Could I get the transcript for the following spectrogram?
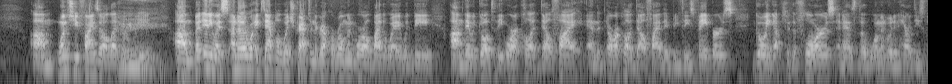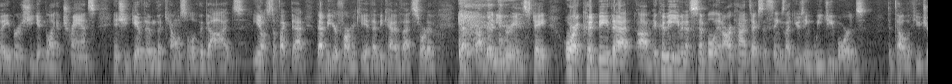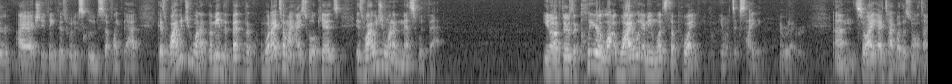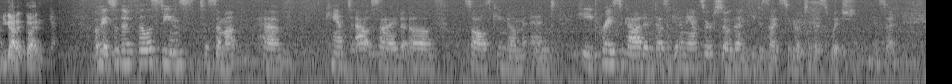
Um, once she finds it, I'll let her read. Um, but anyways, another example of witchcraft in the Greco-Roman world, by the way, would be um, they would go to the oracle at Delphi, and the oracle at Delphi, there'd be these vapors going up through the floors, and as the woman would inherit these vapors, she'd get into like a trance, and she'd give them the counsel of the gods, you know, stuff like that. That'd be your pharmakia. That'd be kind of that sort of that um, inebriated state. Or it could be that um, it could be even as simple in our context as things like using Ouija boards to tell the future. I actually think this would exclude stuff like that. Because why would you want to? I mean, the, the what I tell my high school kids is why would you want to mess with that? You know, if there's a clear law, why would I mean? What's the point? You know, it's exciting or whatever. Um, so I, I talk about this one all the time. You got it. Go ahead. Okay, so the Philistines, to sum up, have camped outside of Saul's kingdom, and he prays to God and doesn't get an answer, so then he decides to go to this witch instead.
